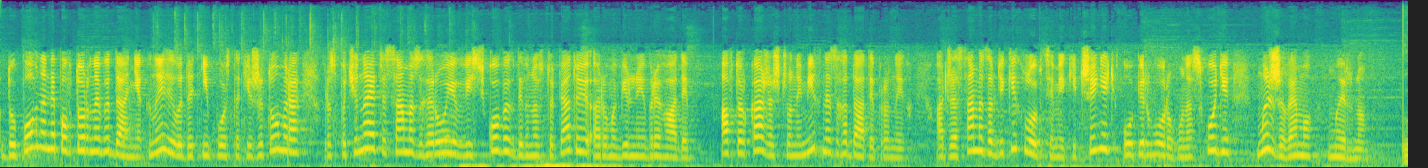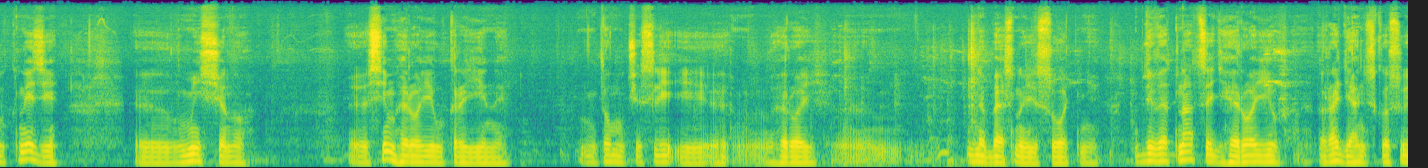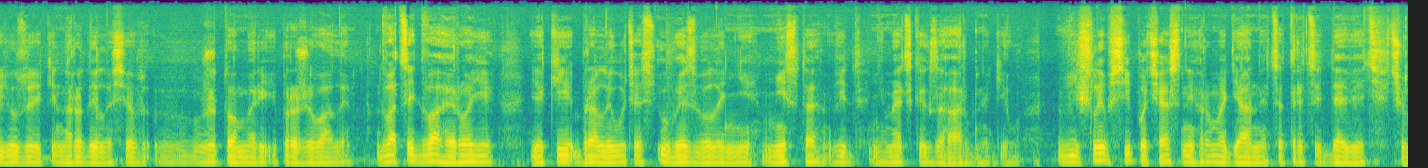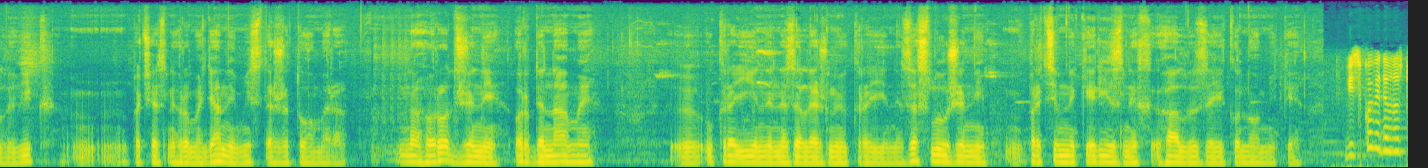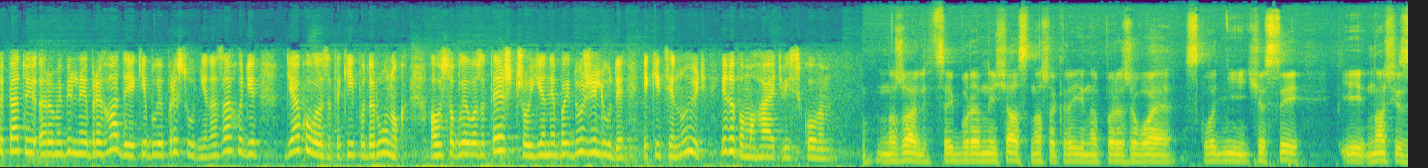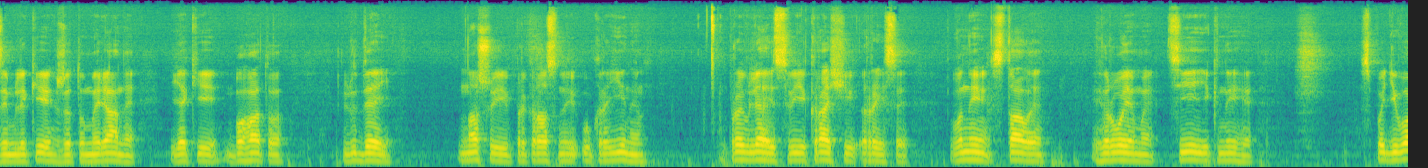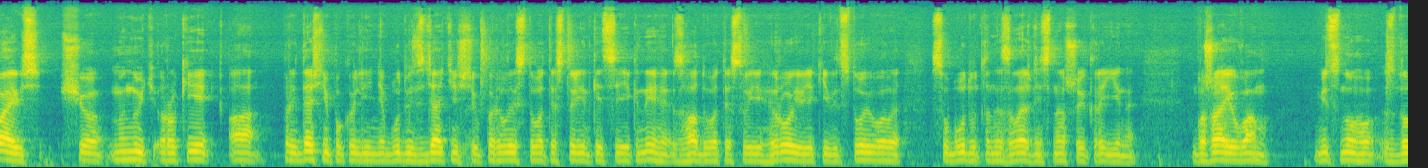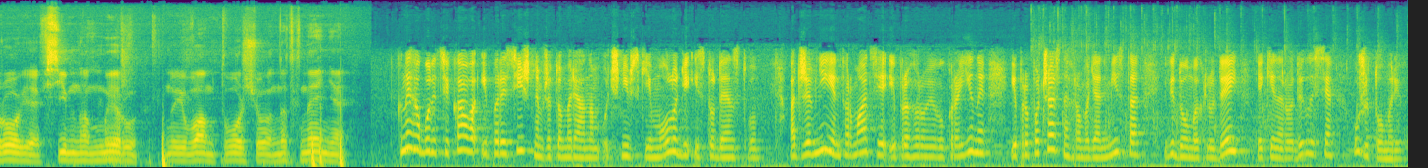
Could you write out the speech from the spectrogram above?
Доповнене повторне видання книги «Видатні постаті Житомира» розпочинається саме з героїв військових 95-ї аеромобільної бригади. Автор каже, що не міг не згадати про них, адже саме завдяки хлопцям, які чинять опір ворогу на сході, ми живемо мирно. У книзі е, вміщено е, сім героїв України, в тому числі і е, герой Небесної Сотні, 19 героїв Радянського Союзу, які народилися в- Житомирі і проживали. 22 герої, які брали участь у визволенні міста від німецьких загарбників. Війшли всі почесні громадяни, це 39 чоловік, почесні громадяни міста Житомира, нагороджені орденами е, України, незалежної України, заслужені працівники різних галузей економіки. Військові 95-ї аеромобільної бригади, які були присутні на заході, дякували за такий подарунок, а особливо за те, що є небайдужі люди, які цінують і допомагають військовим. На жаль, цей буремний час наша країна переживає складні часи, і наші земляки, житомиряни, як і багато людей нашої прекрасної України, проявляють свої кращі риси. Вони стали героями цієї книги. Сподіваюсь, що минуть роки, а прийдешні покоління будуть з дятністю перелистувати сторінки цієї книги, згадувати своїх героїв, які відстоювали свободу та незалежність нашої країни. Бажаю вам міцного здоров'я, всім нам миру, ну і вам творчого натхнення. Книга буде цікава і пересічним житомирянам, учнівській молоді і студентству. Адже в ній інформація і про героїв України, і про почесних громадян міста, відомих людей, які народилися у Житомирі.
